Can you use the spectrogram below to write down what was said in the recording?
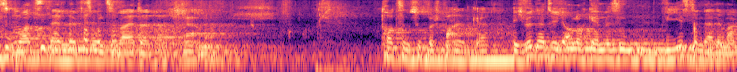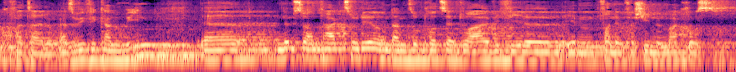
Squats, Deadlifts und so weiter. Ja. Trotzdem super spannend, gell? Ich würde natürlich auch noch gerne wissen, wie ist denn deine Makroverteilung? Also wie viel Kalorien äh, nimmst du am Tag zu dir und dann so prozentual, wie viel eben von den verschiedenen Makros?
